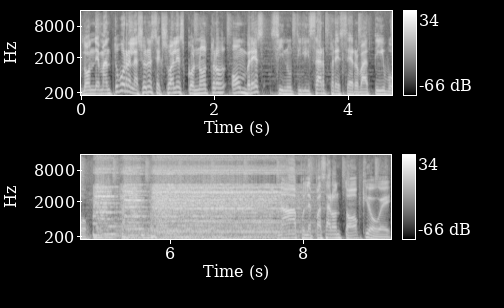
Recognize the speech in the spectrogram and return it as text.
donde mantuvo relaciones sexuales con otros hombres sin utilizar preservativo. Pues le pasaron Tokio, güey.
